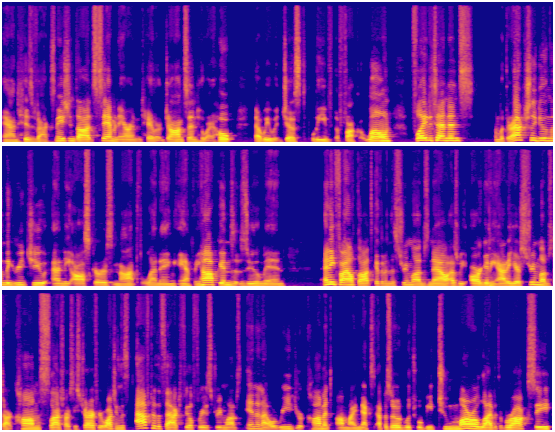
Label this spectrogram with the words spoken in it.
And his vaccination thoughts, Sam and Aaron Taylor Johnson, who I hope that we would just leave the fuck alone. Flight attendants and what they're actually doing when they greet you, and the Oscars not letting Anthony Hopkins zoom in. Any final thoughts? Get them in the Streamlabs now as we are getting out of here. Streamlabs.com slash Roxy Striar. If you're watching this after the fact, feel free to Streamlabs in and I will read your comment on my next episode, which will be tomorrow live at the Roxy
